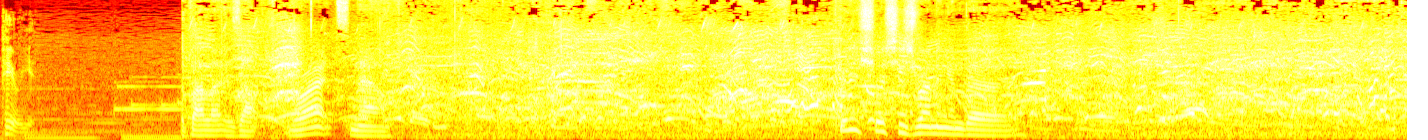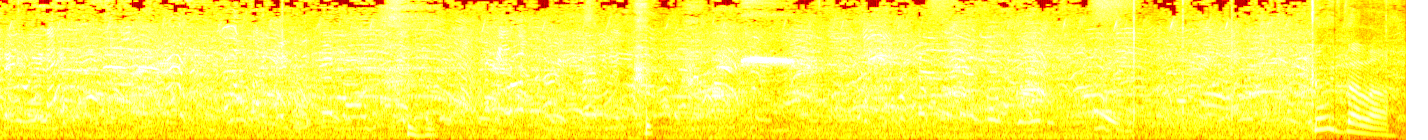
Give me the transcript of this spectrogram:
Period. Bella is up right now. Pretty sure she's running in the. Good Bella.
